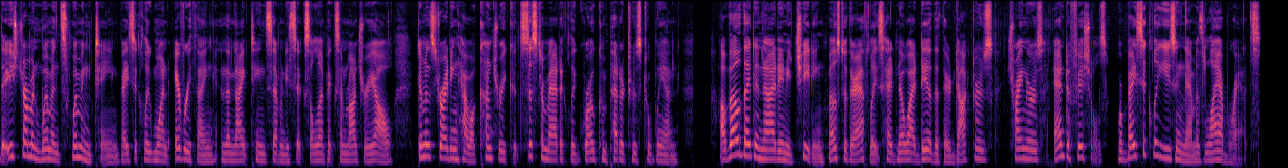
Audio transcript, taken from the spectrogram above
The East German women's swimming team basically won everything in the 1976 Olympics in Montreal, demonstrating how a country could systematically grow competitors to win. Although they denied any cheating, most of their athletes had no idea that their doctors, trainers, and officials were basically using them as lab rats.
